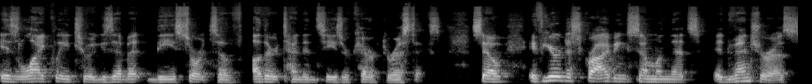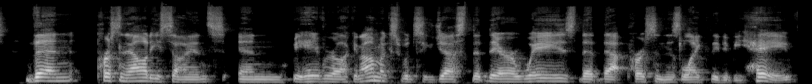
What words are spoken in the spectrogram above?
is likely to exhibit these sorts of other tendencies or characteristics. So if you're describing someone that's adventurous then personality science and behavioral economics would suggest that there are ways that that person is likely to behave.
